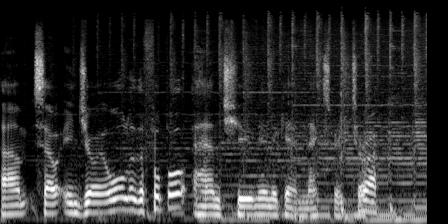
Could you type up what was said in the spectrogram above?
Um, so enjoy all of the football and tune in again next week. ta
